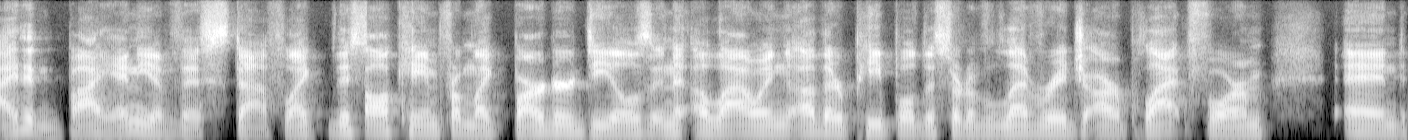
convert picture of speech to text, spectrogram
I didn't buy any of this stuff. Like this all came from like barter deals and allowing other people to sort of leverage our platform. And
